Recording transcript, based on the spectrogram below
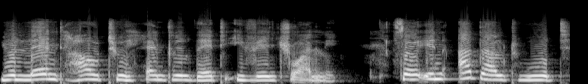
you learned how to handle that eventually. So in adulthood,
